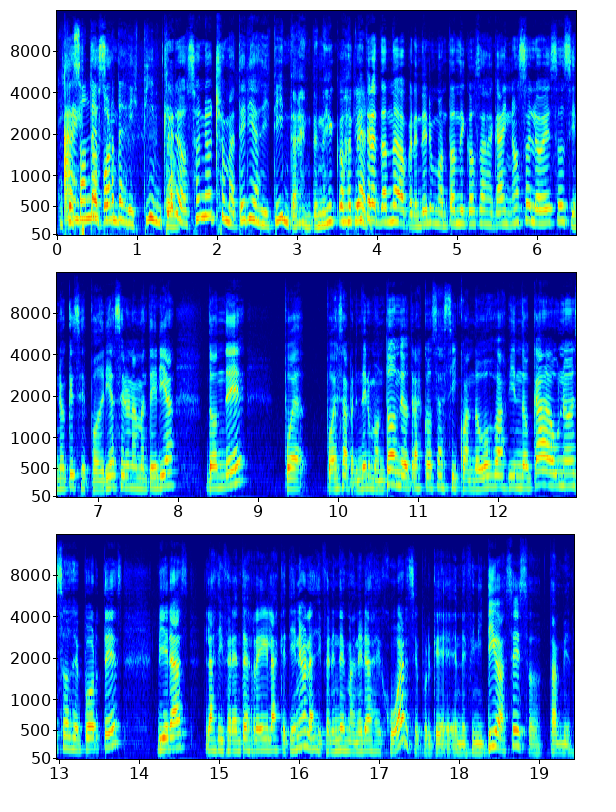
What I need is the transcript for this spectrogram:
Es que son deportes distintos. Claro, son ocho materias distintas, ¿entendés? Como estoy tratando de aprender un montón de cosas acá y no solo eso, sino que se podría hacer una materia donde pueda podés aprender un montón de otras cosas si cuando vos vas viendo cada uno de esos deportes vieras las diferentes reglas que tiene o las diferentes maneras de jugarse, porque en definitiva es eso también.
